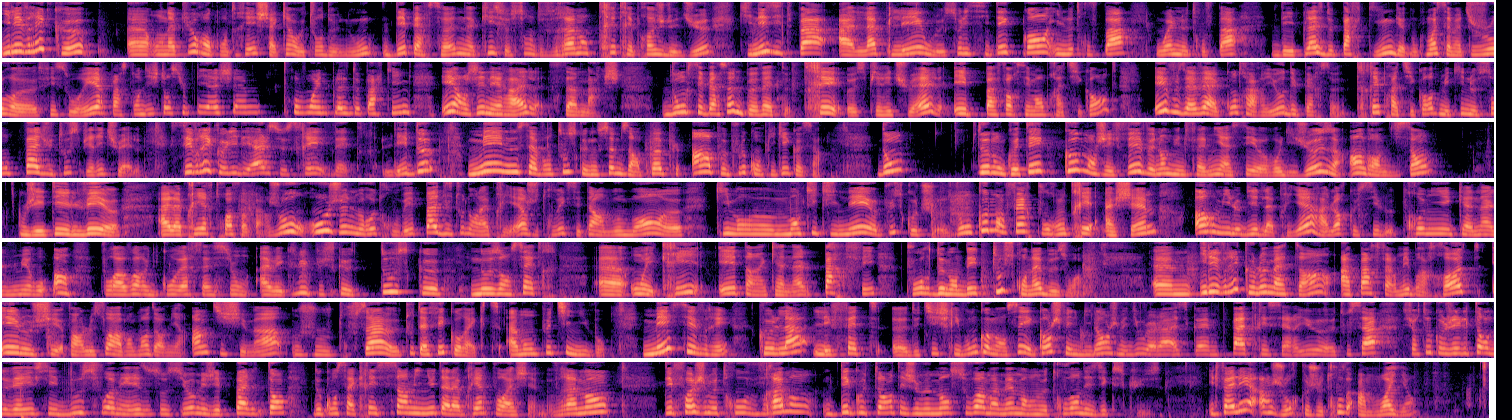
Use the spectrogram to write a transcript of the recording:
Il est vrai que euh, on a pu rencontrer chacun autour de nous des personnes qui se sentent vraiment très très proches de Dieu, qui n'hésitent pas à l'appeler ou le solliciter quand ils ne trouvent pas ou elles ne trouvent pas des places de parking. Donc moi ça m'a toujours euh, fait sourire parce qu'on dit je t'en supplie Hachem, trouve-moi une place de parking et en général ça marche. Donc ces personnes peuvent être très euh, spirituelles et pas forcément pratiquantes et vous avez à contrario des personnes très pratiquantes mais qui ne sont pas du tout spirituelles. C'est vrai que l'idéal ce serait d'être les deux, mais nous savons tous que nous sommes un peuple un peu plus compliqué que ça. Donc, de mon côté, comment j'ai fait venant d'une famille assez euh, religieuse, en grandissant, j'ai été élevée euh, à la prière trois fois par jour où je ne me retrouvais pas du tout dans la prière. Je trouvais que c'était un moment euh, qui m'enquiquinait euh, plus qu'autre chose. Donc comment faire pour rentrer Hachem hormis le biais de la prière, alors que c'est le premier canal numéro un pour avoir une conversation avec lui, puisque tout ce que nos ancêtres ont écrit est un canal parfait pour demander tout ce qu'on a besoin. Euh, il est vrai que le matin, à part faire mes brachot et le, soir avant de m'endormir, un petit schéma, je trouve ça euh, tout à fait correct à mon petit niveau. Mais c'est vrai que là, les fêtes euh, de Ticherie vont commencer et quand je fais le bilan, je me dis, oulala, c'est quand même pas très sérieux tout ça. Surtout que j'ai le temps de vérifier 12 fois mes réseaux sociaux, mais j'ai pas le temps de consacrer 5 minutes à la prière pour HM. Vraiment, des fois, je me trouve vraiment dégoûtante et je me mens souvent à moi-même en me trouvant des excuses. Il fallait un jour que je trouve un moyen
